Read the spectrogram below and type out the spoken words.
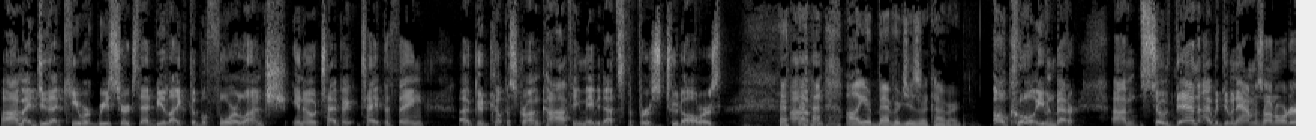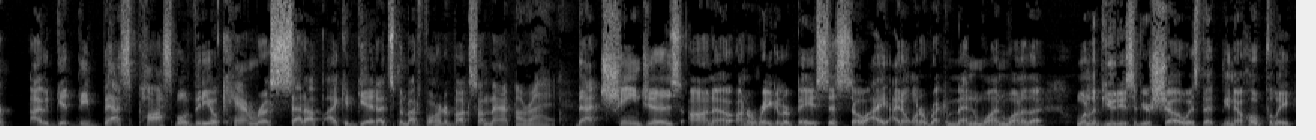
Um, I do that keyword research. That'd be like the before lunch, you know, type of type of thing. A good cup of strong coffee. Maybe that's the first two dollars. All your beverages are covered. Oh, cool. Even better. Um, so then I would do an Amazon order. I would get the best possible video camera setup I could get. I'd spend about 400 bucks on that. All right. That changes on a, on a regular basis. So I, I don't want to recommend one. One of the, one of the beauties of your show is that, you know, hopefully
